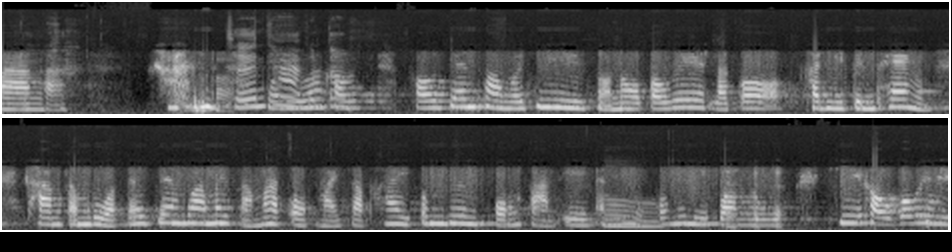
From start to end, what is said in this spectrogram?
มาค่ะค่ะ เชิญค่ะพอดีคุว่าณต้เขาอมเขาแจ้งความไว้ที่สอนอประเวศแล้วก็คดีเป็นแพ่งทางตำรวจได้แจ้งว่าไม่สามารถออกหมายจับให้ต้องยื่นฟ้องศาลเอง อันนี้หนูก็ไม่มีความรู้พี่เขาก็ไม่มี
